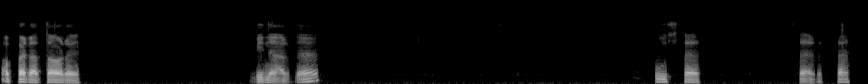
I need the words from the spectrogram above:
operatory binarne, uses, certe,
